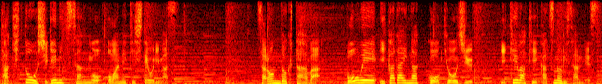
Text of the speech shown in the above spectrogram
滝藤重光さんをお招きしております。サロンドクターは防衛医科大学校教授池脇勝則さんです。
